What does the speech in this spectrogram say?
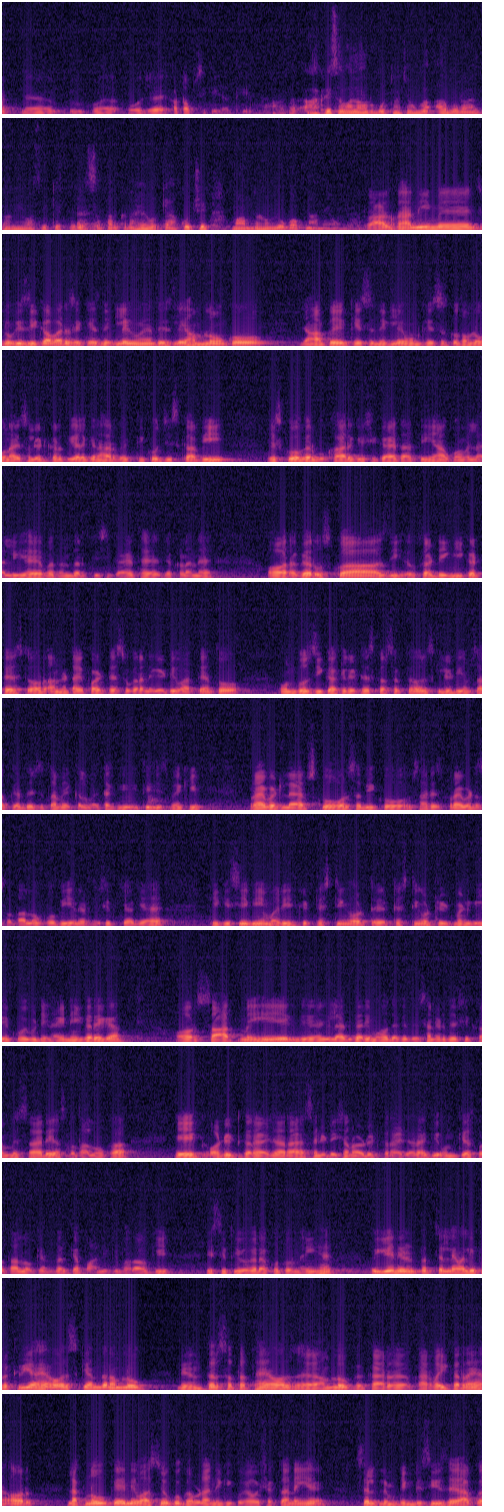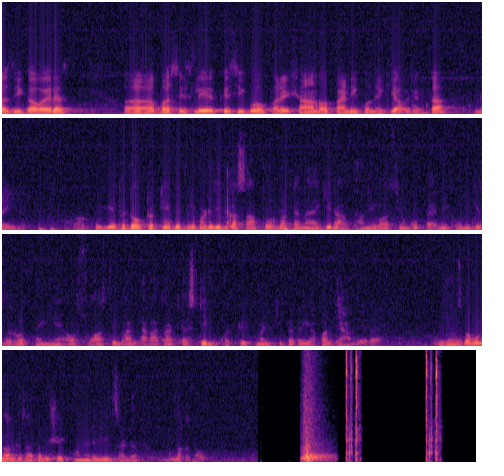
वो जो है ऑटोप्सी की जाती है। सर आखिरी सवाल और पूछना चाहूँगा अब राजधानी वासी किस तरह से सतर्क रहे और क्या कुछ मापदंड उन लोगों को अपनाने होंगे? राजधानी में क्योंकि जीका वायरस के केस निकले हुए हैं तो इसलिए हम लोगों को जहाँ पे केसेस निकले उन केसेस को तो हम लोगों ने आइसोलेट कर दिया लेकिन हर व्यक्ति को जिसका भी जिसको अगर बुखार की शिकायत आती है आँखों में लाली है बदन दर्द की शिकायत है जकड़न है और अगर उसका उसका डेंगी का टेस्ट और अन्य टाइफाइड टेस्ट वगैरह नेगेटिव आते हैं तो उनको जीका के लिए टेस्ट कर सकते हैं। और इसके लिए डीएम साहब की अध्यक्षता में कल बैठक भी हुई थी, जिसमें कि प्राइवेट लैब्स को और सभी को, सारे प्राइवेट अस्पतालों को भी निर्देशित किया गया है कि किसी भी मरीज़ की टेस्टिंग और टेस्टिंग और ट्रीटमेंट के लिए कोई भी डिनाई नहीं करेगा। और साथ में ही एक जिलाधिकारी महोदय के दिशा निर्देश के क्रम में सारे अस्पतालों का एक ऑडिट कराया जा रहा है सैनिटेशन ऑडिट कराया जा रहा है कि उनके अस्पतालों के अंदर क्या पानी की भराव की स्थिति वगैरह को तो नहीं है। तो ये निरंतर चलने वाली प्रक्रिया है और इसके अंदर हम लोग निरंतर सतत हैं और हम लोग कार, कार्रवाई कर रहे हैं और लखनऊ के निवासियों को घबराने की कोई आवश्यकता नहीं है। सेल्फ लिमिटिंग डिसीज़ है आपका जीका वायरस बस इसलिए किसी को परेशान और पैनिक होने की आवश्यकता नहीं है। तो ये थे डॉक्टर के पी त्रिपाठी जिनका साफ़ तौर पर कहना है कि राजधानी वासियों को पैनिक होने की ज़रूरत नहीं है और स्वास्थ्य विभाग लगातार टेस्टिंग और ट्रीटमेंट की प्रक्रिया पर ध्यान दे रहा है। बाबूलाल के साथ अभिषेक मानी डेली इंसाइडर लखनऊ।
